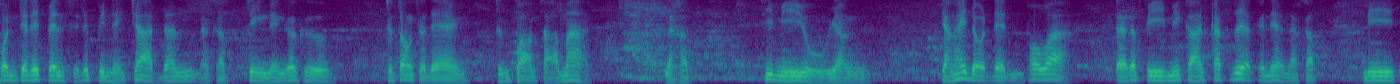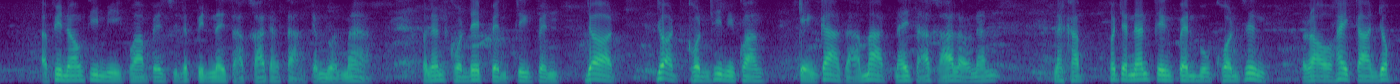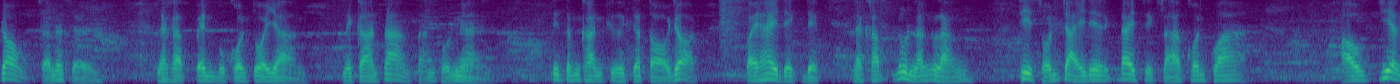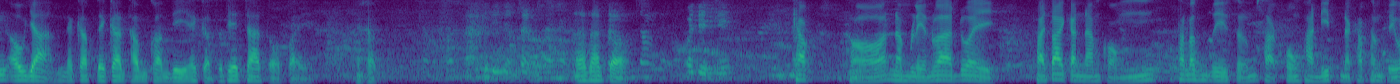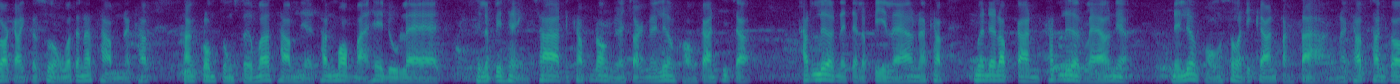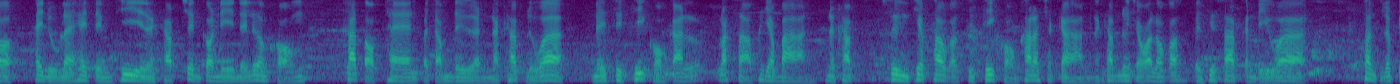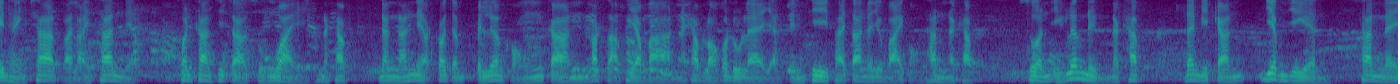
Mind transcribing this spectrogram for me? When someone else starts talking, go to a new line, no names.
คนจะได้เป็นศิลปินแห่งชาตินั้นนะครับสิ่งหนึ่งก็คือจะต้องแสดงถึงความสามารถนะครับที่มีอยู่อย่างอย่างให้โดดเด่น เพราะว่าแต่ละปีมีการคัดเลือกกันเนี่ยนะครับ มีพี่น้องที่มีความเป็นศิลปินในสาขาต่างๆจำนวนมาก เพราะฉะนั้นคนได้เป็นจึงเป็นยอดยอดคนที่มีความเก่งกล้าสามารถในสาขาเหล่านั้นนะครับ เพราะฉะนั้นจึงเป็นบุคคลซึ่งเราให้การยกย่องสรรเสริญ นะครับเป็นบุคคลตัวอย่างในการสร้างสรรค์ผลงาน ที่สำคัญคือจะต่อยอดไปให้เด็กๆนะครับรุ่นหลังๆ ที่สนใจนี่ได้ศึกษาค้นคว้า เอาเยี่ยงเอาอย่างนะครับในการทำความดีให้กับประเทศชาติต่อไปนะครับอาจารย์ต่อ
ประเด็นนี้
ครับ ขอนำเรียนว่าด้วย ภายใต้การนำของท่านรัฐมนตรีเสริมศักดิ์พงพาณิชย์นะครับท่านรัฐมนตรีว่าการกระทรวงวัฒนธรรมนะครับทางกรมส่งเสริมวัฒนธรรมเนี่ยท่านมอบหมายให้ดูแลศิลปินแห่งชาตินะครับนอกเหนือจากในเรื่องของการที่จะคัดเลือกในแต่ละปีแล้วนะครับเมื่อได้รับการคัดเลือกแล้วเนี่ยในเรื่องของสวัสดิการต่างๆนะครับท่านก็ให้ดูแลให้เต็มที่นะครับ เช่นกรณีในเรื่องของ ค่าตอบแทนประจำเดือนนะครับ หรือว่าในสิทธิของการรักษาพยาบาลนะครับ ซึ่งเทียบเท่ากับสิทธิของข้าราชการนะครับ เนื่องจากว่าเราก็เป็นที่ทราบกันดีว่าท่านศิลปินแห่งชาติหลาย ๆ ท่านเนี่ยค่อนข้างที่จะสูงวัยนะครับ ดังนั้นเนี่ยก็จะเป็นเรื่องของการรักษาพยาบาลนะครับ เราก็ดูแลอย่างเต็มที่ภายใต้นโยบายของท่านนะครับ ส่วนอีกเรื่องหนึ่งนะครับ ได้มีการเยี่ยมเยียนท่านใน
